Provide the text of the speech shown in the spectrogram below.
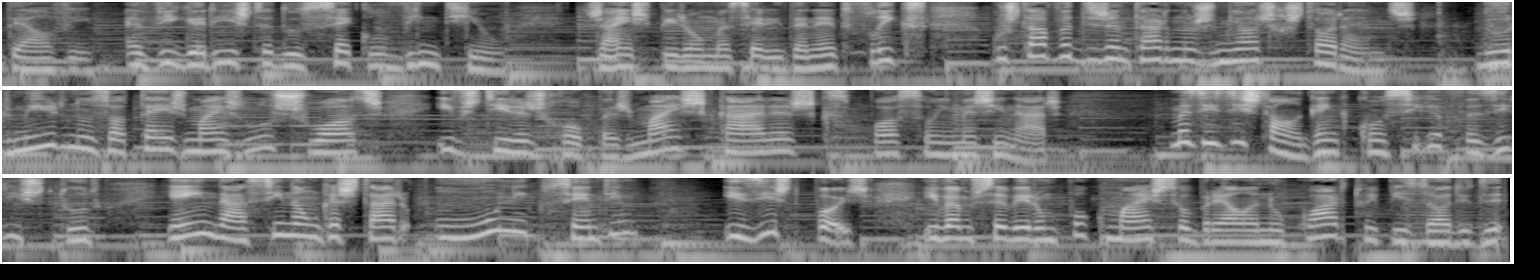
Delvey, a vigarista do século XXI, já inspirou uma série da Netflix, gostava de jantar nos melhores restaurantes, dormir nos hotéis mais luxuosos e vestir as roupas mais caras que se possam imaginar. Mas existe alguém que consiga fazer isto tudo e ainda assim não gastar um único cêntimo? Existe, pois, e vamos saber um pouco mais sobre ela no quarto episódio de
